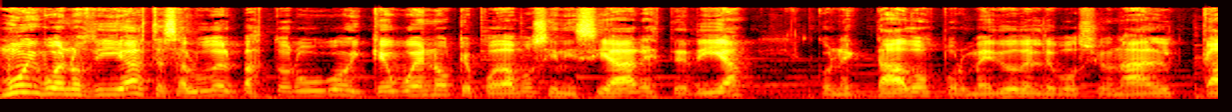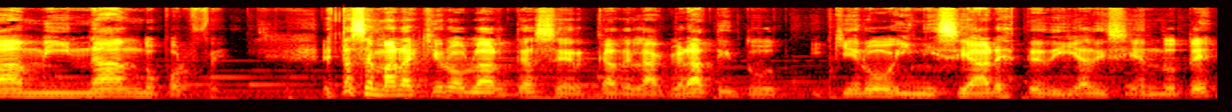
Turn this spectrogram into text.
Muy buenos días, te saluda el pastor Hugo y qué bueno que podamos iniciar este día conectados por medio del devocional Caminando por Fe. Esta semana quiero hablarte acerca de la gratitud y quiero iniciar este día diciéndote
